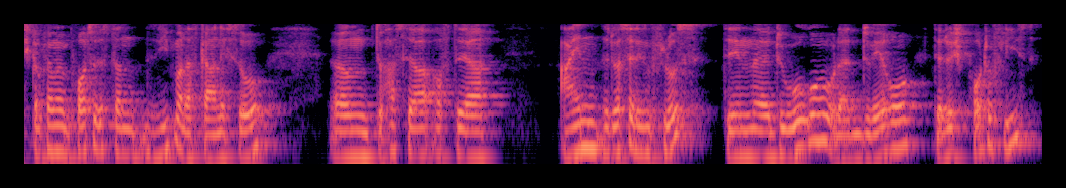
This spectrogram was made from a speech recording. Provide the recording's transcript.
Ich glaube, wenn man in Porto ist, dann sieht man das gar nicht so. Ähm, du hast ja auf der einen, du hast ja diesen Fluss, den äh, Duero oder Duero, der durch Porto fließt.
